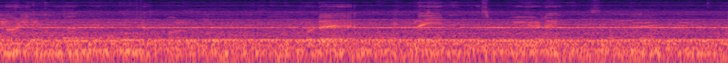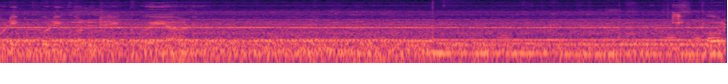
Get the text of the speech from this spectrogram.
കാണിക്കുന്നത് അപ്പോൾ നമ്മുടെ പ്ലെയിൻ സ്പീഡ് കൂടിക്കൂടിക്കൊണ്ടിരിക്കുകയാണ് ഇപ്പോൾ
